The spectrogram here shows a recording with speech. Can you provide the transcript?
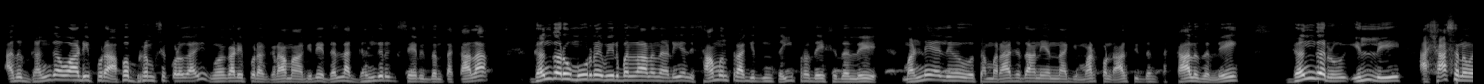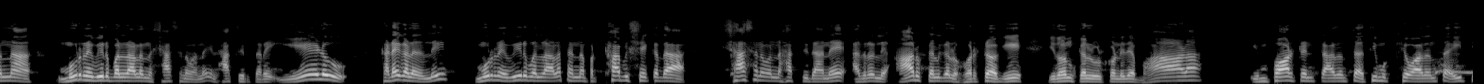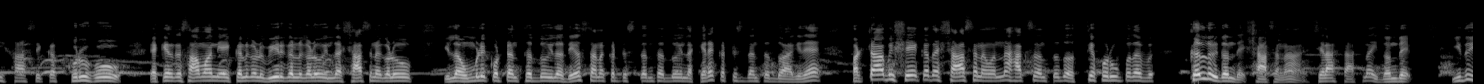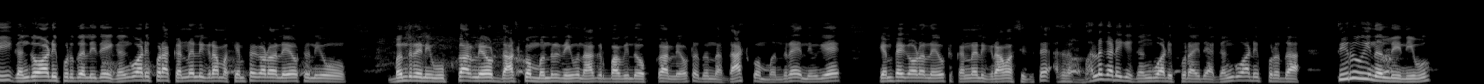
ಅದು ಗಂಗವಾಡಿಪುರ ಅಪಭ್ರಂಶಕ್ಕೊಳಗಾಗಿ ಗೊಂಗಾಡಿಪುರ ಗ್ರಾಮ ಆಗಿದೆ. ಇದೆಲ್ಲ ಗಂಗರಿಗೆ ಸೇರಿದ್ದಂಥ ಕಾಲ. ಗಂಗರು ಮೂರನೇ ವೀರಬಲ್ಲಾಳನ ಅಡಿಯಲ್ಲಿ ಸಾಮಂತರಾಗಿದ್ದಂಥ ಈ ಪ್ರದೇಶದಲ್ಲಿ ಮಣ್ಣೆಯಲ್ಲಿ ತಮ್ಮ ರಾಜಧಾನಿಯನ್ನಾಗಿ ಮಾಡ್ಕೊಂಡು ಆಳ್ತಿದ್ದಂಥ ಕಾಲದಲ್ಲಿ ಗಂಗರು ಇಲ್ಲಿ ಆ ಶಾಸನವನ್ನು ಮೂರನೇ ವೀರಬಲ್ಲಾಳನ ಶಾಸನವನ್ನು ಇಲ್ಲಿ ಹಾಕ್ತಿರ್ತಾರೆ ಏಳು ಕಡೆಗಳಲ್ಲಿ ಮೂರನೇ ವೀರಬಲ್ಲಾಳ ತನ್ನ ಪಟ್ಟಾಭಿಷೇಕದ ಶಾಸನವನ್ನು ಹಾಕ್ತಿದ್ದಾನೆ ಅದರಲ್ಲಿ ಆರು ಕಲ್ಲುಗಳು ಹೊರಟೋಗಿ ಇದೊಂದು ಕಲ್ಲು ಉಳ್ಕೊಂಡಿದೆ. ಬಹಳ ಇಂಪಾರ್ಟೆಂಟ್ ಆದಂಥ, ಅತಿ ಮುಖ್ಯವಾದಂಥ ಐತಿಹಾಸಿಕ ಕುರುಹು. ಯಾಕೆಂದರೆ ಸಾಮಾನ್ಯ ಈ ಕಲ್ಲುಗಳು, ವೀರಗಲ್ಲುಗಳು, ಇಲ್ಲ ಶಾಸನಗಳು, ಇಲ್ಲ ಉಂಬಳಿ ಕೊಟ್ಟಂಥದ್ದು, ಇಲ್ಲ ದೇವಸ್ಥಾನ ಕಟ್ಟಿಸಿದಂಥದ್ದು, ಇಲ್ಲ ಕೆರೆ ಕಟ್ಟಿಸಿದಂಥದ್ದು ಆಗಿದೆ. ಪಟ್ಟಾಭಿಷೇಕದ ಶಾಸನವನ್ನು ಹಾಕಿಸಿದಂಥದ್ದು ಅತ್ಯಪರೂಪದ ಕಲ್ಲು ಇದೊಂದೇ, ಶಾಸನ, ಶಿಲಾಶಾಸನ ಇದೊಂದೇ. ಇದು ಈ ಗಂಗವಾಡಿಪುರದಲ್ಲಿದೆ. ಈ ಗಂಗವಾಡಿಪುರ ಕಣ್ಣಲ್ಲಿ ಗ್ರಾಮ ಕೆಂಪೇಗೌಡ ಲೇಔಟ್ ನೀವು ಬಂದರೆ ನೀವು ಉಪ್ಕಾರ್ ಲೇಔಟ್ ದಾಟ್ಕೊಂಡು ಬಂದರೆ ನೀವು ನಾಗರಬಾವಿಯಿಂದ ಉಪ್ಕಾರ್ ಲೇಔಟ್ ಅದನ್ನು ದಾಟ್ಕೊಂಡು ಬಂದರೆ ನಿಮಗೆ ಕೆಂಪೇಗೌಡ ಲೇಔಟ್ ಕಣ್ಣಲ್ಲಿ ಗ್ರಾಮ ಸಿಗುತ್ತೆ. ಅದರ ಬಲಗಡೆಗೆ ಗಂಗವಾಡಿಪುರ ಇದೆ. ಆ ಗಂಗವಾಡಿಪುರದ ತಿರುವಿನಲ್ಲಿ ನೀವು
